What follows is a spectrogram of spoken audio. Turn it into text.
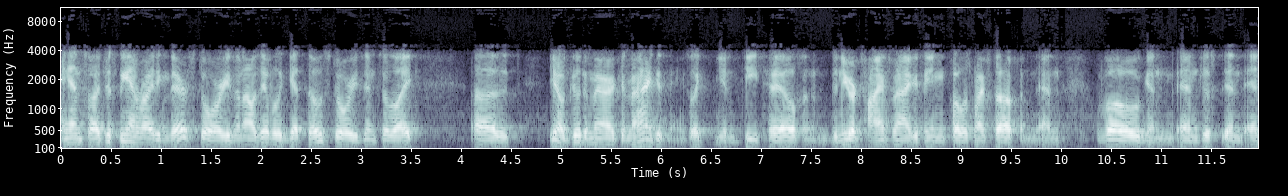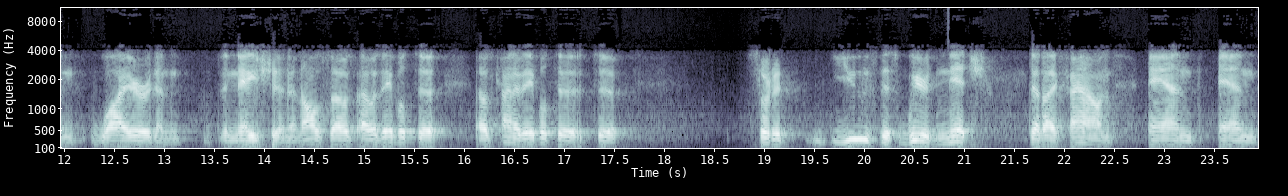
And so I just began writing their stories, and I was able to get those stories into like, uh, you know, good American magazines like you know Details and the New York Times magazine published my stuff, and and Vogue and and just and and Wired and The Nation, and also I was, I was able to I was kind of able to to sort of use this weird niche that I found and and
